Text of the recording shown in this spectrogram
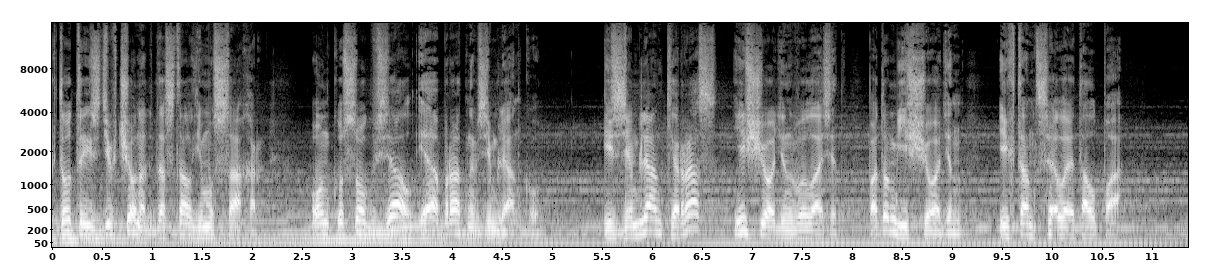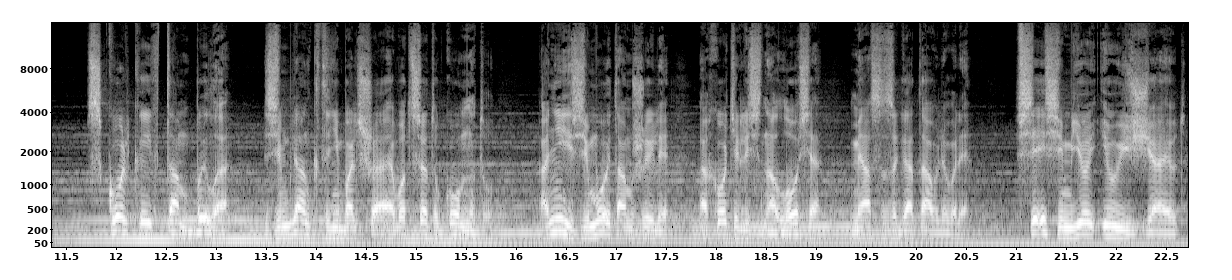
Кто-то из девчонок достал ему сахар. Он кусок взял и обратно в землянку. Из землянки раз, еще один вылазит, потом еще один. Их там целая толпа. Сколько их там было? Землянка-то небольшая, вот с эту комнату. Они и зимой там жили, охотились на лося, мясо заготавливали. Всей семьей и уезжают.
